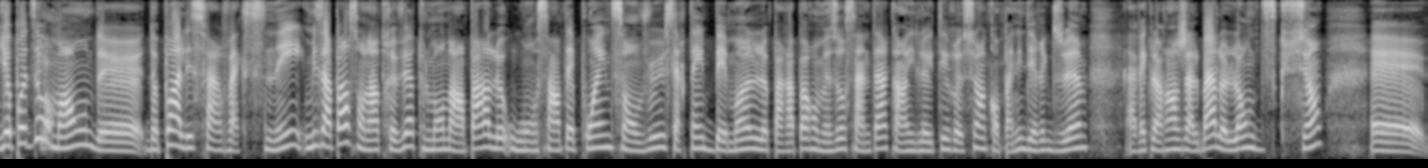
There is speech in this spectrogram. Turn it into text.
Il n'a pas dit au monde euh, de ne pas aller se faire vacciner, mis à part son entrevue à Tout le monde en parle, où on sentait poindre, si on veut, certains bémols par rapport aux mesures sanitaires quand il a été reçu en compagnie d'Éric Duhem avec Laurent Jalbert, là, longue discussion. Euh,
